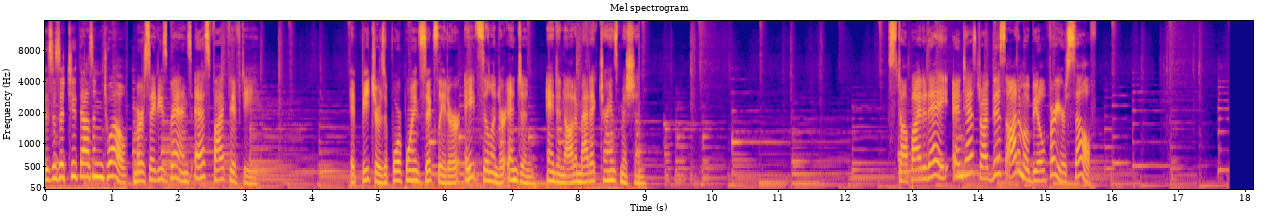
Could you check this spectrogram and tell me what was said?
This is a 2012 Mercedes-Benz S550. It features a 4.6-liter eight-cylinder engine and an automatic transmission. Stop by today and test drive this automobile for yourself.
